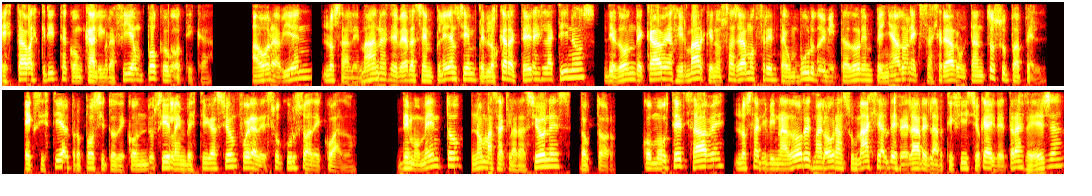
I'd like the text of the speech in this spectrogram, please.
estaba escrita con caligrafía un poco gótica. Ahora bien, los alemanes de veras emplean siempre los caracteres latinos, de donde cabe afirmar que nos hallamos frente a un burdo imitador empeñado en exagerar un tanto su papel existía el propósito de conducir la investigación fuera de su curso adecuado. De momento, no más aclaraciones, doctor. Como usted sabe, los adivinadores malogran su magia al desvelar el artificio que hay detrás de ella,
